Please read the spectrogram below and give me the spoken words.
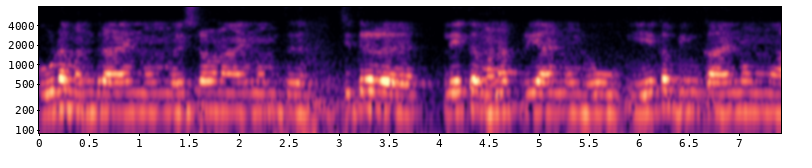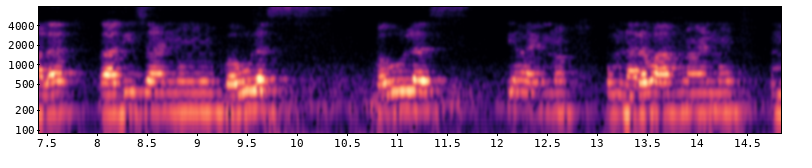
गूढ़मंद्राय नमः वैश्रवणाय नमः ति- चित्रलेख मनप्रियाय नमः ओम एकबिंकाय नमः अलगादीसाय बहुलस ओम नरवाहनाय नमः ओम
